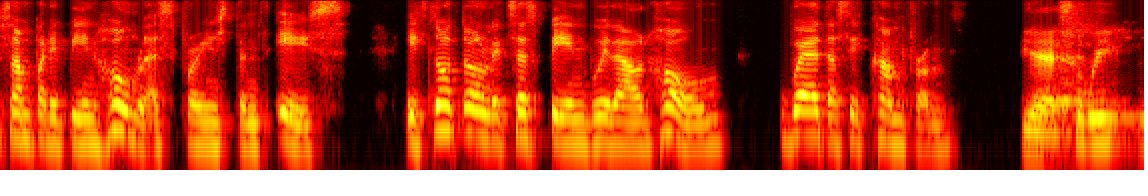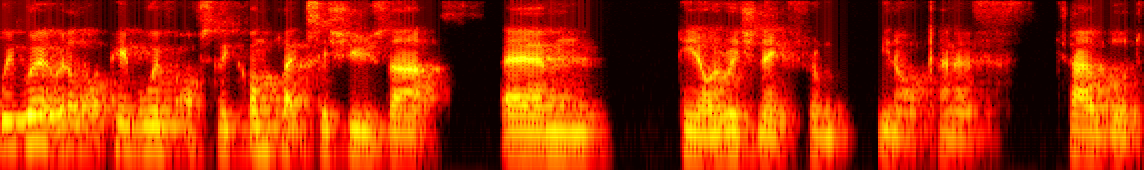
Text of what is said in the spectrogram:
somebody being homeless for instance is it's not only just being without home where does it come from yeah so we we work with a lot of people with obviously complex issues that um you know, originate from, you know, kind of childhood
